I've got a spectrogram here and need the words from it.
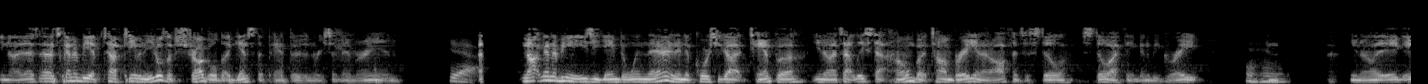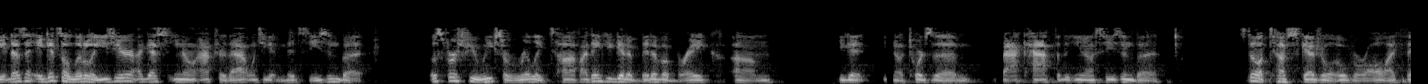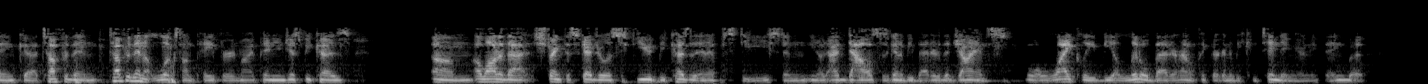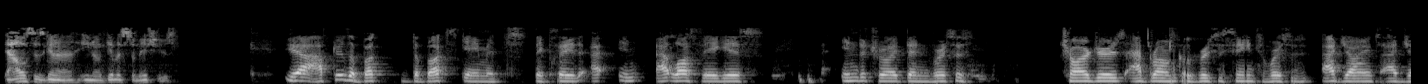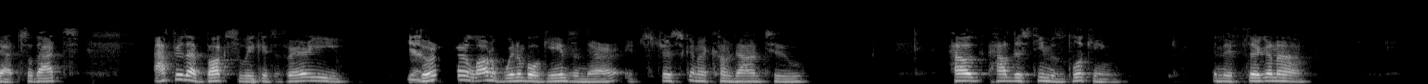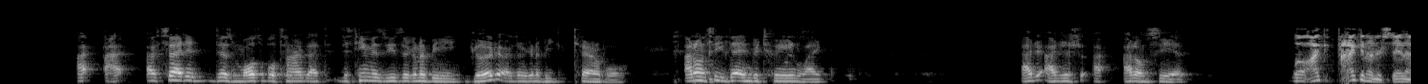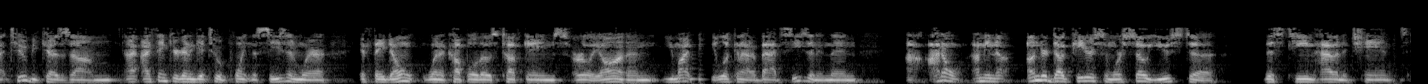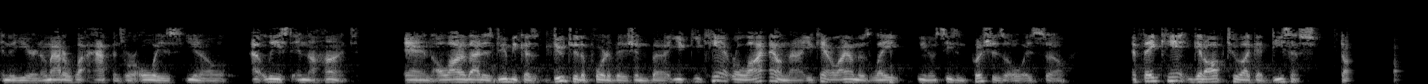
you know, that's, that's going to be a tough team. And the Eagles have struggled against the Panthers in recent memory, and yeah, not going to be an easy game to win there. And then of course you got Tampa. You know, it's at least at home, but Tom Brady and that offense is still still I think going to be great. Mm-hmm. And, you know, it, it doesn't. It gets a little easier, I guess. You know, after that, once you get mid-season, but those first few weeks are really tough. I think you get a bit of a break. Um, you get you know towards the back half of the you know season, but still a tough schedule overall. I think uh, tougher than tougher than it looks on paper, in my opinion, just because um, a lot of that strength of schedule is skewed because of the NFC East, and you know Dallas is going to be better. The Giants will likely be a little better. I don't think they're going to be contending or anything, but Dallas is going to you know give us some issues. Yeah, after the Buck the Bucks game, it's they played at, in at Las Vegas, in Detroit, then versus Chargers at Broncos versus Saints versus at Giants at Jets. So that's after that Bucks week. It's very yeah. there are a lot of winnable games in there. It's just gonna come down to how how this team is looking, and if they're gonna. I, I I've said it this multiple times that this team is either going to be good or they're going to be terrible. I don't see the in between. Like, I, I just I, I don't see it. Well, I, I can understand that too because um, I, I think you're going to get to a point in the season where if they don't win a couple of those tough games early on, you might be looking at a bad season. And then uh, I don't, I mean, under Doug Pederson, we're so used to this team having a chance in the year. No matter what happens, we're always, you know, at least in the hunt. And a lot of that is due because due to the poor division, but you you can't rely on that. You can't rely on those late you know season pushes always. So if they can't get off to like a decent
